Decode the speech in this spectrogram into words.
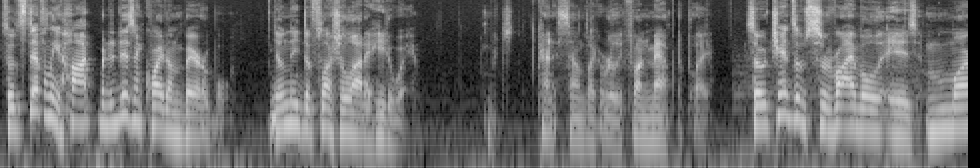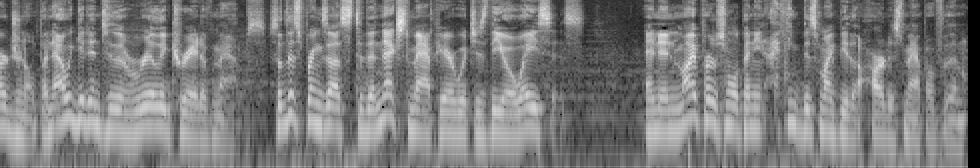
So it's definitely hot, but it isn't quite unbearable. You'll need to flush a lot of heat away, which kind of sounds like a really fun map to play. So chance of survival is marginal, but now we get into the really creative maps. So this brings us to the next map here, which is the Oasisse. And in my personal opinion, I think this might be the hardest map of them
